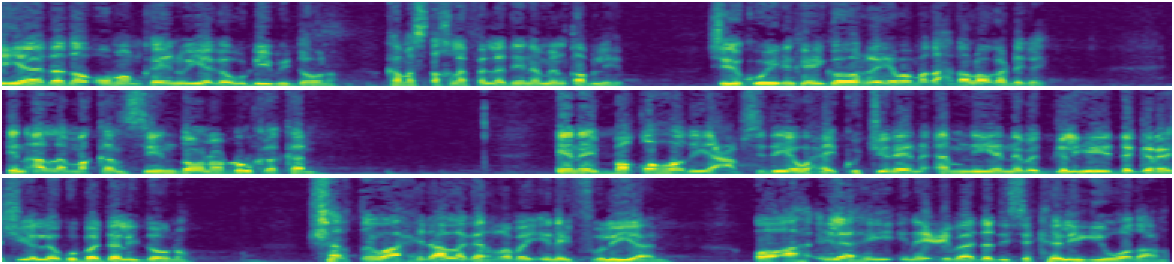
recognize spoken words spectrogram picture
qiyaadada umamka inuu iyaga u dhiibi doono. Kama istakhlafa aladiina min qablihim. Sidii kuwii idinka iga horreeyaba madaxda looga dhigay. In alle makansiin doono dhulka kan inay baqahooda iyo cabsidiiyo waxay ku jireen amni iyo nabadgelyo iyo deganaashiyo loogu bedeli doono. Shardi waaxidaa laga rabay inay fuliyaan oo ah ilaahay inay cibaadadiisa keligii wadaan.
